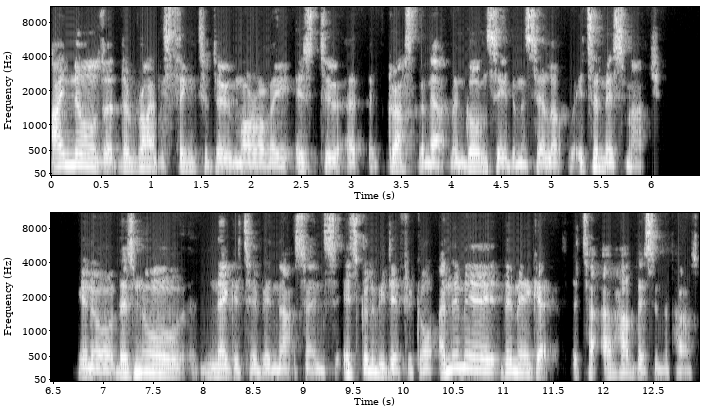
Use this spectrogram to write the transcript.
I know that the right thing to do morally is to uh, grasp the net and go and see them and say, look, it's a mismatch. You know, there's no negative in that sense. It's going to be difficult. And they may, they may get, atta- I've had this in the past.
